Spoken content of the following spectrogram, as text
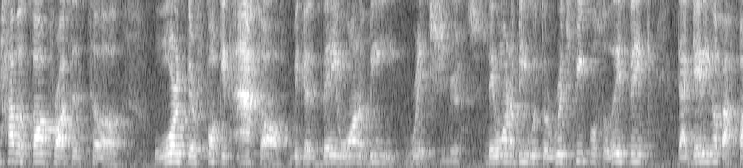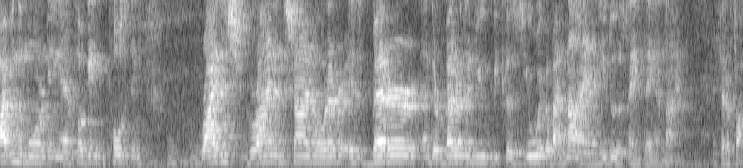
have a thought process to work their fucking ass off because they want to be rich. Rich. They want to be with the rich people, so they think that getting up at five in the morning and fucking posting rise and sh- grind and shine or whatever is better, and they're better than you because you wake up at nine and you do the same thing at nine instead of five.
